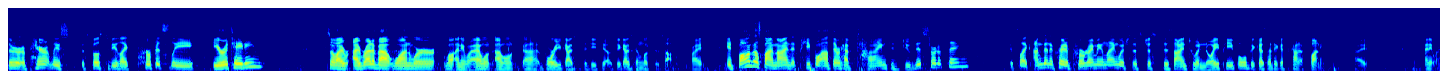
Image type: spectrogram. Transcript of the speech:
that are apparently supposed to be like purposely irritating. So I, I read about one where, well anyway, I won't, I won't uh, bore you guys with the details. But you guys can look this up, right? It boggles my mind that people out there have time to do this sort of thing. It's like, I'm gonna create a programming language that's just designed to annoy people because I think it's kind of funny, right? Anyway.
